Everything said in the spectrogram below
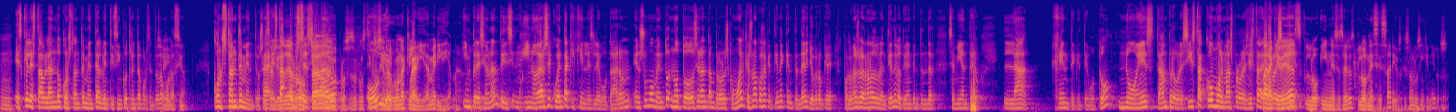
Mm. es que le está hablando constantemente al 25-30% de la Sí. población constantemente. O sea, salió está obsesionado. el proceso constitucional Obvio. con una claridad meridiana. Impresionante. Y, y no darse cuenta que quienes le votaron en su momento, no todos eran tan progres como él, que es una cosa que tiene que entender, y yo creo que por lo menos Bernardo lo entiende, y lo tienen que entender Semilla entero. La gente que te votó no es tan progresista como el más progresista de Para que veas lo innecesarios, lo necesarios que son los ingenieros.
